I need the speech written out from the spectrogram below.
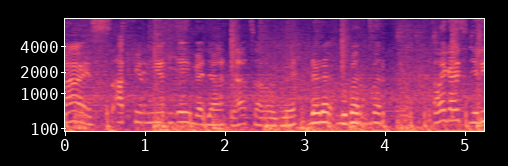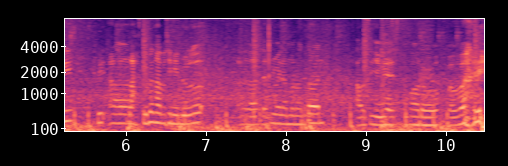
Nice. Akhirnya EA nggak jahat-jahat sama gue. Udah, udah, bubar, bubar. Oke guys, jadi uh, kita sampai sini dulu. Uh, thank you udah menonton. I'll see you guys tomorrow. Bye bye.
